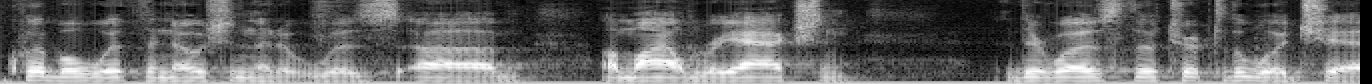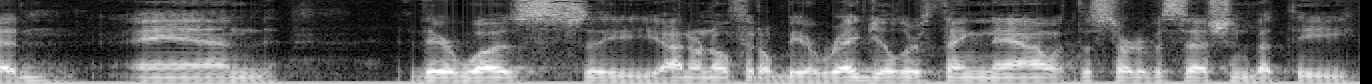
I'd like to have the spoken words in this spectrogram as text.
quibble with the notion that it was um, a mild reaction. There was the trip to the woodshed, and there was the, I don't know if it'll be a regular thing now at the start of a session, but the,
